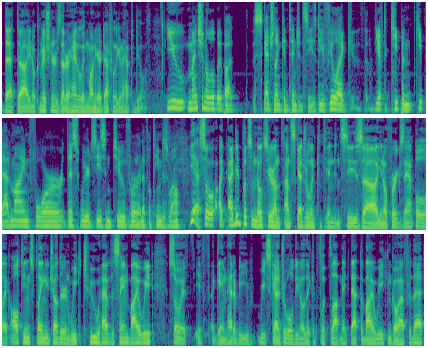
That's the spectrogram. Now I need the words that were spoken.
that uh, you know commissioners that are handling money are definitely going to have to deal with. You mentioned a little bit about scheduling contingencies. Do you feel like th- you have to keep in, keep that in mind for this weird season too for Mm-hmm. NFL teams as well? Yeah, so I, I did put some notes here on, on scheduling contingencies. Uh, you know, for example, like all teams playing each other in week two have the same bye week. So if, if a game had to be rescheduled, you know, they could flip flop, make that the bye week and go after that.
